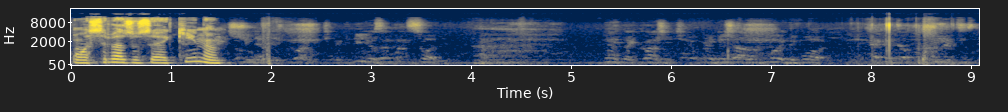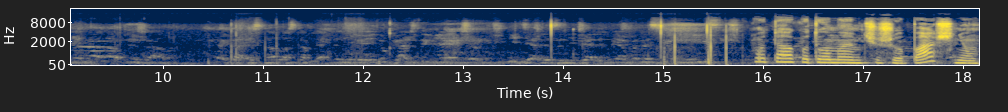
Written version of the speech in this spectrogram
О, сразу закину. Вот так вот ломаем чужую башню.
